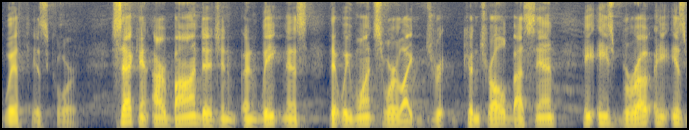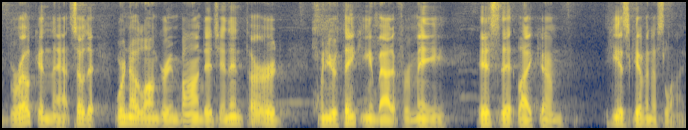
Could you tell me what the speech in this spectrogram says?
with His court. Second, our bondage and, and weakness that we once were like dr- controlled by sin, he, he's bro- he broken that so that we're no longer in bondage. And then third, when you're thinking about it for me, is that like um, he has given us life.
